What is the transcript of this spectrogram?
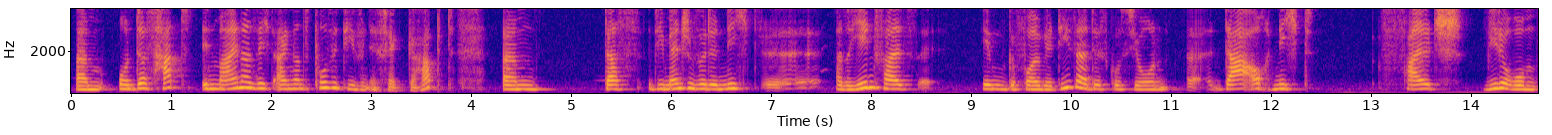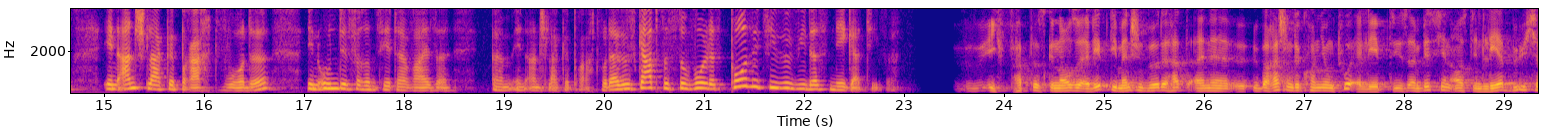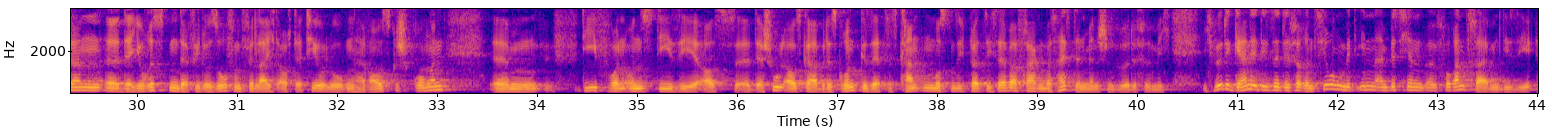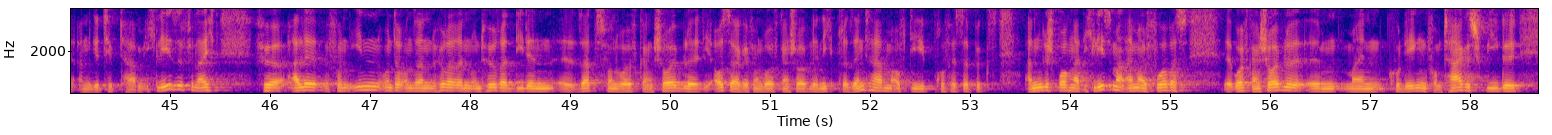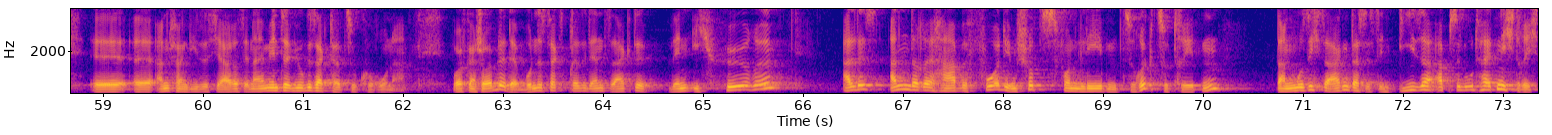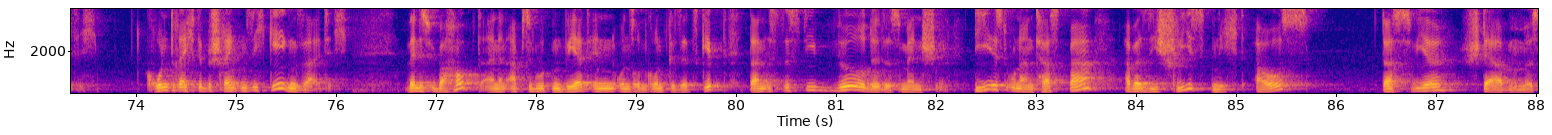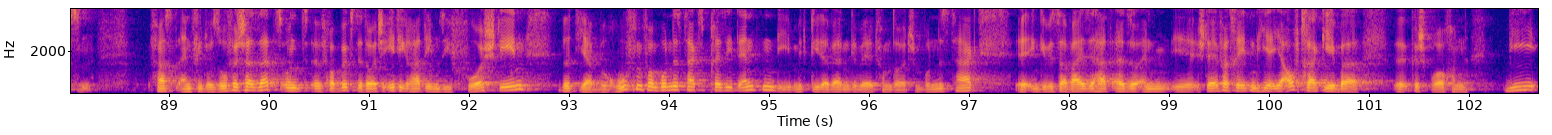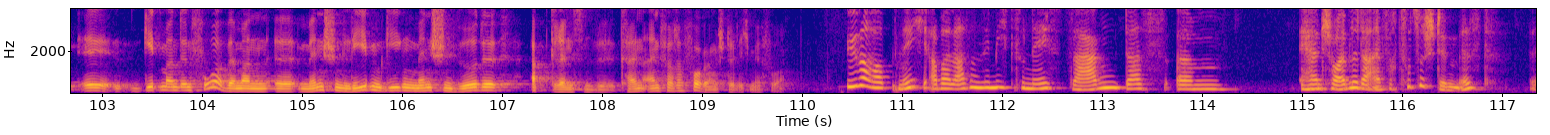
Ähm, und das hat in meiner Sicht einen ganz positiven Effekt gehabt, ähm, dass die Menschenwürde nicht, äh, also jedenfalls im Gefolge dieser Diskussion, äh, da auch nicht falsch wiederum in Anschlag gebracht wurde, in undifferenzierter Weise ähm, in Anschlag gebracht wurde. Also es gab es sowohl das Positive wie das Negative ich habe das genauso erlebt. Die Menschenwürde hat eine äh, überraschende Konjunktur erlebt. Sie ist ein bisschen aus den Lehrbüchern äh, der Juristen, der Philosophen, vielleicht auch der Theologen herausgesprungen. Ähm, die von uns, die sie aus äh, der Schulausgabe des Grundgesetzes kannten, mussten sich plötzlich selber fragen, was heißt denn Menschenwürde für mich? Ich würde gerne diese Differenzierung mit Ihnen ein bisschen vorantreiben, die Sie angetippt haben. Ich lese vielleicht für alle von Ihnen unter unseren Hörerinnen und Hörern, die den Satz von Wolfgang Schäuble, die Aussage von Wolfgang Schäuble nicht präsent haben, auf die Professor Büchs angesprochen hat. Ich lese mal einmal vor, was äh, Wolfgang Schäuble, ähm, meinen Kollegen vom Tagesspiegel, äh, äh, Anfang dieses Jahres in einem Interview gesagt hat zu Corona. Wolfgang Schäuble, der Bundestagspräsident, sagte, wenn ich höre, alles andere habe vor dem Schutz von Leben zurückzutreten, dann muss ich sagen, das ist in dieser Absolutheit nicht richtig. Grundrechte beschränken sich gegenseitig. Wenn es überhaupt einen absoluten Wert in unserem Grundgesetz gibt, dann ist es die Würde des Menschen. Die ist unantastbar, aber sie schließt nicht aus, dass wir sterben müssen fast ein philosophischer Satz. Und äh, Frau Büchs, der Deutsche Ethikrat, dem Sie vorstehen, wird ja berufen vom Bundestagspräsidenten. Die Mitglieder werden gewählt vom Deutschen Bundestag. Äh, in gewisser Weise hat also ein, äh, stellvertretend hier Ihr Auftraggeber äh, gesprochen. Wie äh, geht man denn vor, wenn man äh, Menschenleben gegen Menschenwürde abgrenzen will? Kein einfacher Vorgang, stelle ich mir vor. Überhaupt nicht, aber lassen Sie mich zunächst sagen, dass ähm, Herrn Schäuble da einfach zuzustimmen ist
